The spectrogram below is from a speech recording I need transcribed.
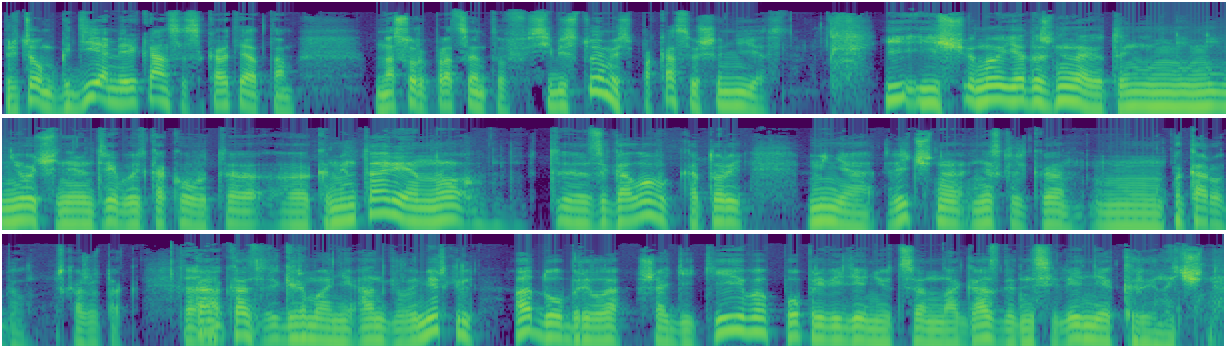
Притом, где американцы сократят там на 40% себестоимость, пока совершенно не ясно. И еще, ну, я даже не знаю, это не, не, не очень, наверное, требует какого-то э, комментария, но заголовок, который меня лично несколько покоробил, скажу так. так. Канцлер Германии Ангела Меркель одобрила шаги Киева по приведению цен на газ для населения к рыночным.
